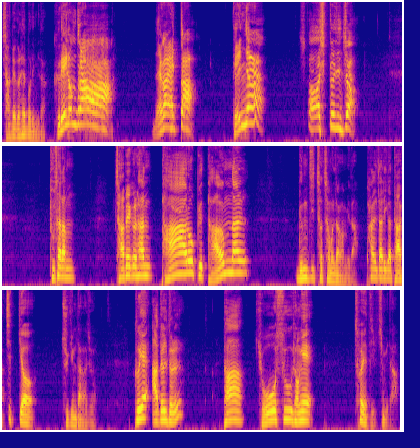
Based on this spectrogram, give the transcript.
자백을 해버립니다. 그래, 이놈들아! 내가 했다! 됐냐? 자식들 진짜! 두 사람 자백을 한 바로 그 다음 날 능지처참을 당합니다. 팔다리가 다 찢겨 죽임 당하죠. 그의 아들들 다 교수형에 처해집니다.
